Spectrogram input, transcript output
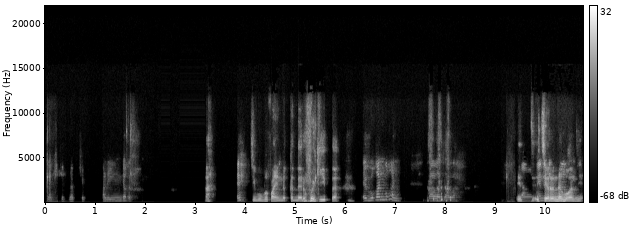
Lab chip, lab chip. Paling deket. Cibubur paling deket dari rumah kita Eh bukan, bukan. Salah, salah. It, Cirende bukan sih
